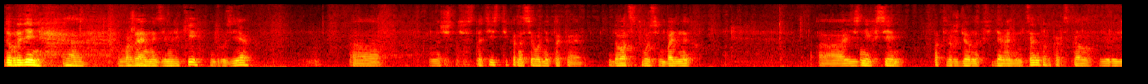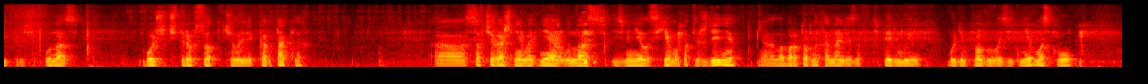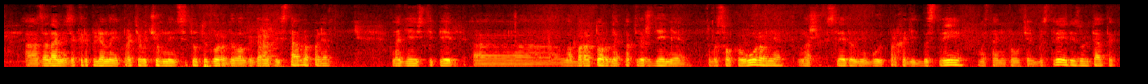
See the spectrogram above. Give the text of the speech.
Добрый день, э, уважаемые земляки, друзья. Э, значит, статистика на сегодня такая. 28 больных, э, из них 7 подтвержденных федеральным центром, как сказал Юрий Викторович. У нас больше 400 человек контактных. А, со вчерашнего дня у нас изменилась схема подтверждения а, лабораторных анализов. Теперь мы будем пробы возить не в Москву. А за нами закреплены противочумные институты города Волгограда и Ставрополя. Надеюсь, теперь лабораторное подтверждение высокого уровня наших исследований будет проходить быстрее. Мы станем получать быстрее результаты.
